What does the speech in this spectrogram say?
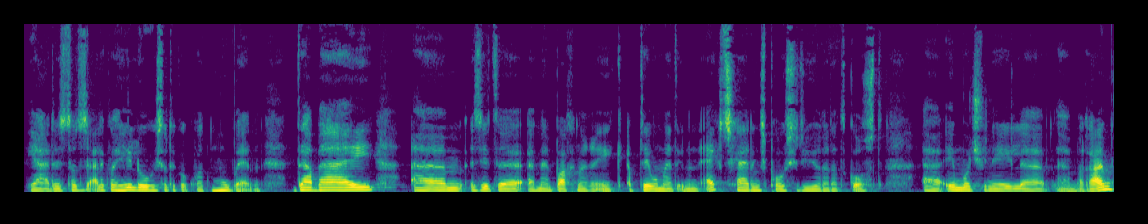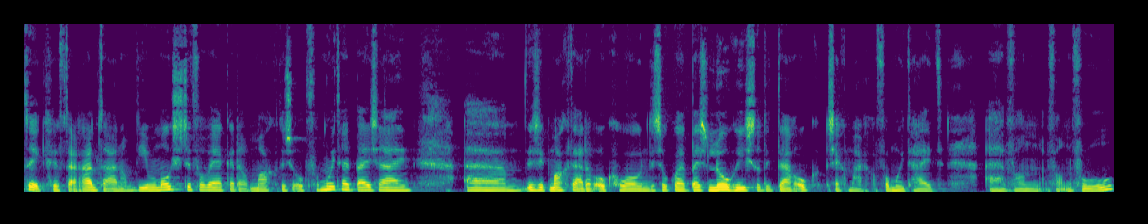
Ja, dus dat is eigenlijk wel heel logisch dat ik ook wat moe ben. Daarbij um, zitten uh, mijn partner en ik op dit moment in een echtscheidingsprocedure. Dat kost uh, emotionele um, ruimte. Ik geef daar ruimte aan om die emoties te verwerken. Daar mag dus ook vermoeidheid bij zijn. Um, dus ik mag daar ook gewoon. Het is ook wel best logisch dat ik daar ook zeg maar vermoeidheid van, van voel.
